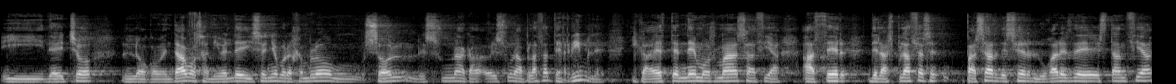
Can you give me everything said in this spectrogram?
Y de hecho, lo comentábamos a nivel de diseño, por ejemplo, Sol es una, es una plaza terrible y cada vez tendemos más hacia hacer de las plazas, pasar de ser lugares de estancia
